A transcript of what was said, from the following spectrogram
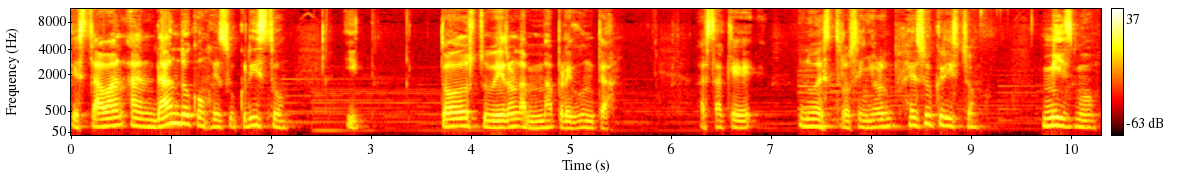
estaban andando con Jesucristo y todos tuvieron la misma pregunta, hasta que nuestro Señor Jesucristo mismo,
